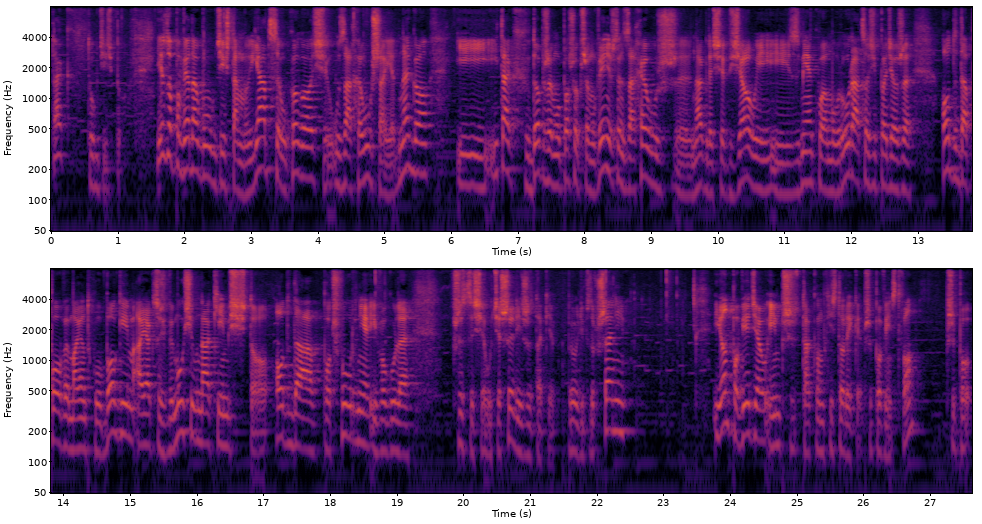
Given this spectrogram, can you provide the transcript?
Tak? Tu gdzieś był. Jezus opowiadał, był gdzieś tam jadce u kogoś, u Zacheusza jednego i, i tak dobrze mu poszło przemówienie, że ten Zacheusz y, nagle się wziął i, i zmiękła mu rura coś i powiedział, że odda połowę majątku ubogim, a jak coś wymusił na kimś, to odda poczwórnie i w ogóle wszyscy się ucieszyli, że takie byli wzruszeni. I on powiedział im przy, taką historyjkę, przypowieństwo, przypo,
